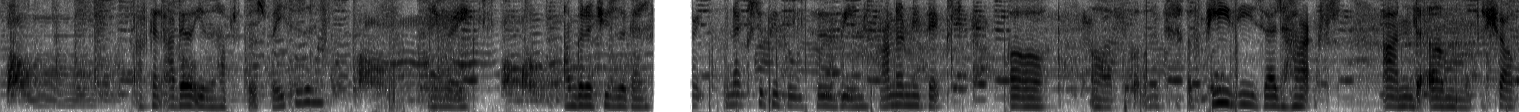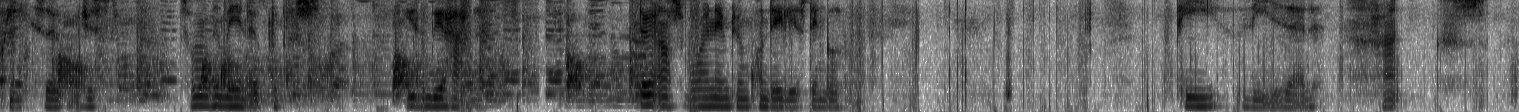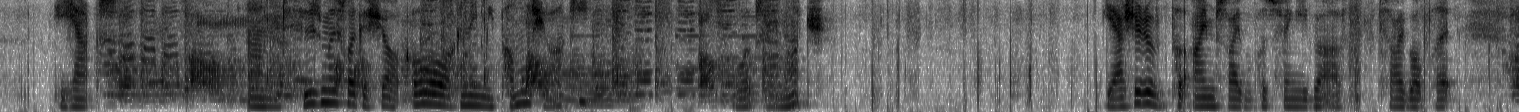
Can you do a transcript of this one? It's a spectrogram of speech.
I can. I don't even have to put spaces in. Anyway, I'm gonna choose again. Next two people who have been randomly picked are, oh, I forgot the name, uh, PVZ Hacks and um, Sharky. So just, someone can be an Oaktopus. You can be a hacker. Don't ask why I named him Quandalius Dingle. PVZ Hacks. He hacks. And who's most like a shark? Oh, I can name me Pummel Sharky works very much. Yeah, I should have put I'm Cyberpus thingy, but I've Cybot, but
